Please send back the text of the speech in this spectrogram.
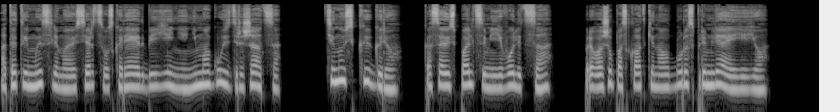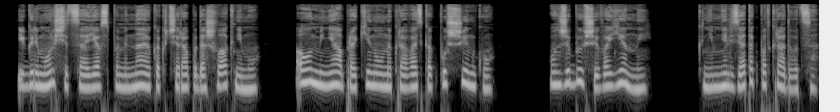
От этой мысли мое сердце ускоряет биение, не могу сдержаться. Тянусь к Игорю, касаюсь пальцами его лица, провожу по складке на лбу, распрямляя ее. Игорь морщится, а я вспоминаю, как вчера подошла к нему, а он меня опрокинул на кровать, как пушинку. Он же бывший военный. К ним нельзя так подкрадываться.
